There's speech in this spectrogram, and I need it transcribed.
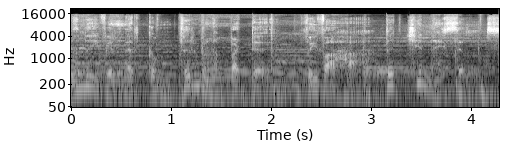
நினைவில் நிற்கும் திருமணப்பட்டு விவாகா தி சென்னை சில்க்ஸ்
